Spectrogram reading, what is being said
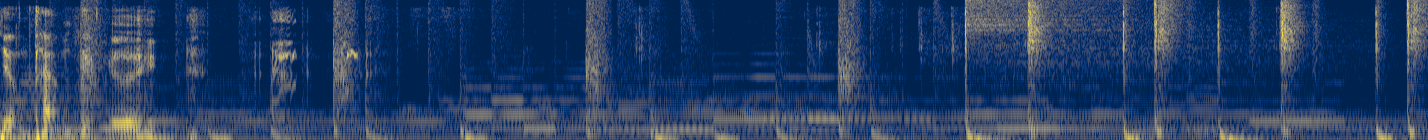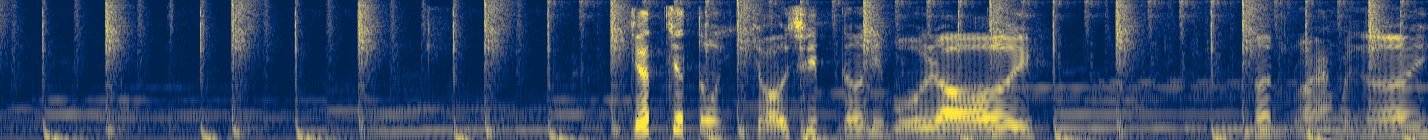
Liên chở hai trăm tám mươi người. Chết chết tôi, trời ship nữa đi bụi rồi. Nên quá mọi người.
